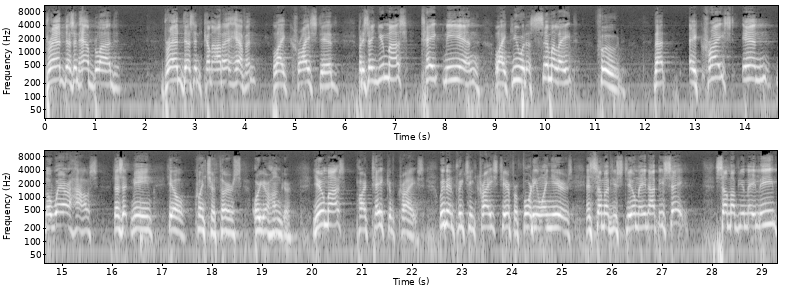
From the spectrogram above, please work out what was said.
Bread doesn't have blood. Bread doesn't come out of heaven like Christ did. But he's saying, You must take me in like you would assimilate food. That a Christ in the warehouse doesn't mean he'll quench your thirst or your hunger. You must partake of Christ. We've been preaching Christ here for 41 years, and some of you still may not be saved. Some of you may leave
